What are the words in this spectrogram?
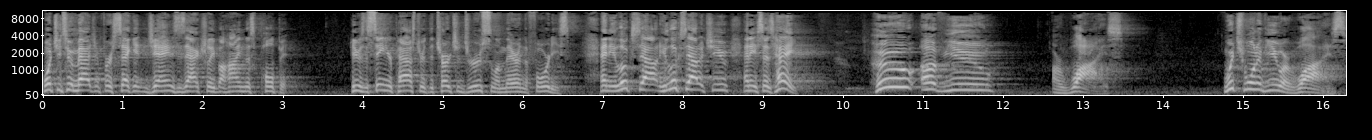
I want you to imagine for a second, James is actually behind this pulpit. He was the senior pastor at the Church of Jerusalem there in the 40s. And he looks out, he looks out at you and he says, Hey, who of you are wise? Which one of you are wise?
